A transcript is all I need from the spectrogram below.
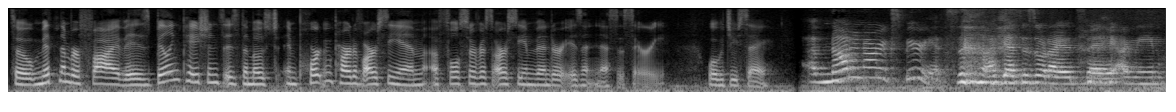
So myth number five is billing patients is the most important part of RCM. A full service RCM vendor isn't necessary. What would you say? Um, not in our experience, I guess is what I would say. I mean,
